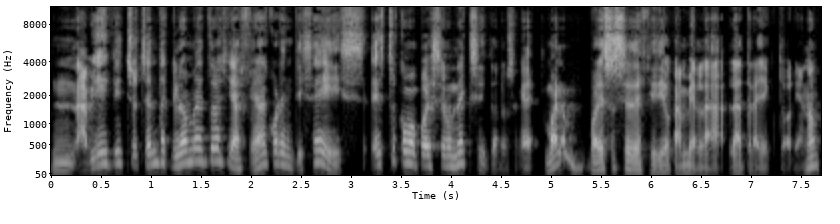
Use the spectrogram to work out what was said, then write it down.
Mm, habíais dicho 80 kilómetros y al final 46. ¿Esto cómo puede ser un éxito? No sé qué. Bueno, por eso se decidió cambiar la, la trayectoria, ¿no?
